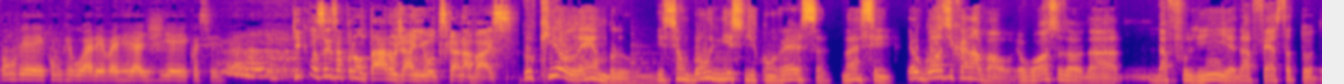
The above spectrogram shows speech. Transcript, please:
Vamos ver aí como que o Guarê vai reagir aí com esse. O que, que vocês aprontaram já em outros carnavais? Do que eu lembro, isso é um bom início de conversa, não é assim? Eu gosto de carnaval, eu gosto da, da, da folia, da festa toda.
